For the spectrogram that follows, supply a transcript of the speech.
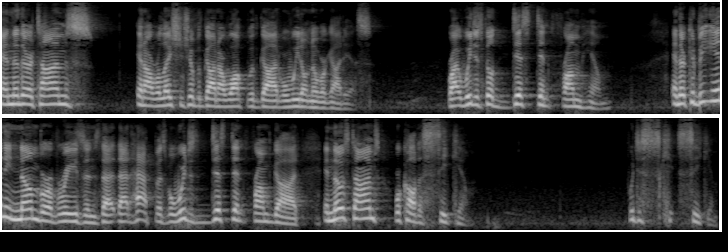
And then there are times in our relationship with god and our walk with god where we don't know where god is right? We just feel distant from him. And there could be any number of reasons that that happens but we're just distant from god in those times, we're called to seek Him. We just seek Him.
